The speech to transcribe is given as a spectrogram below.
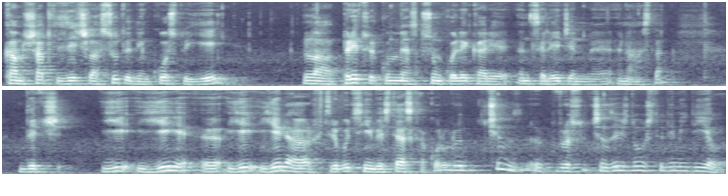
cam 70% din costul ei, la prețuri, cum mi-a spus un coleg care înțelege în, în asta. Deci, ei, ei, ele ar fi trebuit să investească acolo vreo, vreo 150-200 de mii de euro.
